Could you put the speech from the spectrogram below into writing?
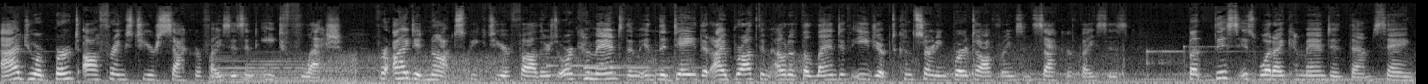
Add your burnt offerings to your sacrifices, and eat flesh. For I did not speak to your fathers, or command them in the day that I brought them out of the land of Egypt concerning burnt offerings and sacrifices. But this is what I commanded them, saying,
